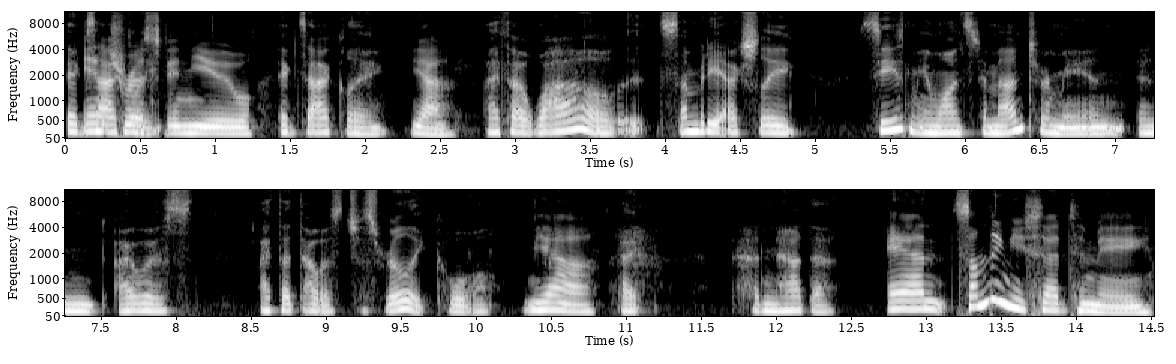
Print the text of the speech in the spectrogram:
Exactly. interest in you. Exactly. Yeah. I thought, wow, somebody actually sees me and wants to mentor me, and and I was, I thought that was just really cool. Yeah. I hadn't had that And something you said to me,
